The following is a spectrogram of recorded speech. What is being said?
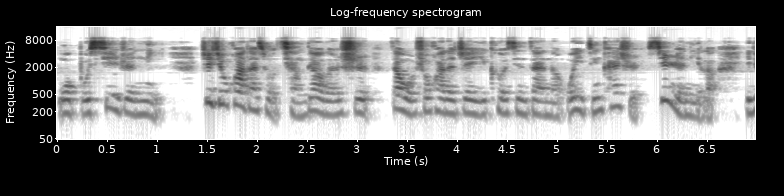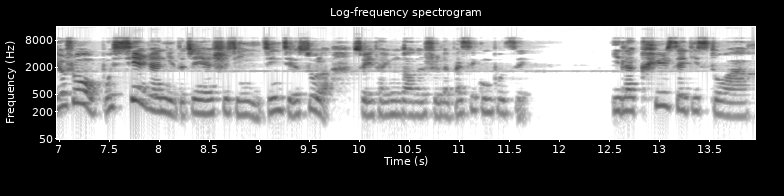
我不信任你。这句话它所强调的是，在我说话的这一刻，现在呢，我已经开始信任你了。也就是说，我不信任你的这件事情已经结束了。所以它用到的是 le p a s s composé。Il a cru cette histoire。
